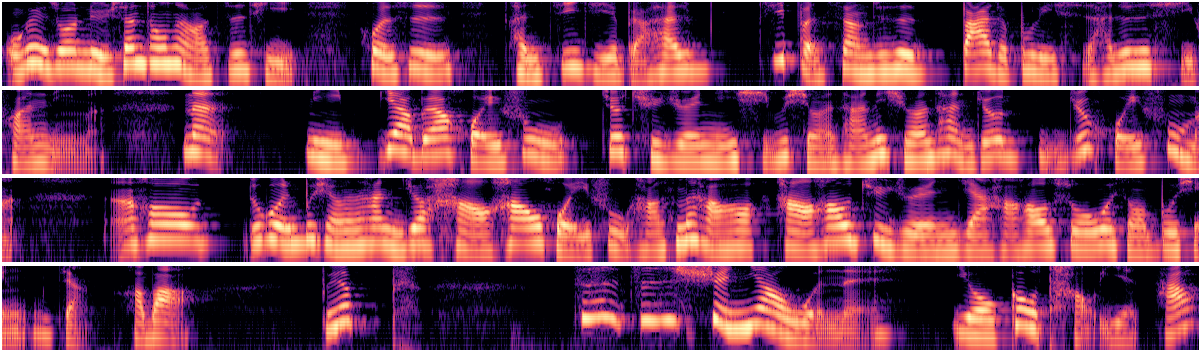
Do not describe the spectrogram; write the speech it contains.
我跟你说，女生通常有肢体或者是很积极的表态，基本上就是八九不离十，她就是喜欢你嘛。那你要不要回复，就取决于你喜不喜欢她。你喜欢她，你就你就回复嘛。然后如果你不喜欢她，你就好好回复，好什么好好好好拒绝人家，好好说为什么不行，这样好不好？不要，这是这是炫耀文哎。有够讨厌。好，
